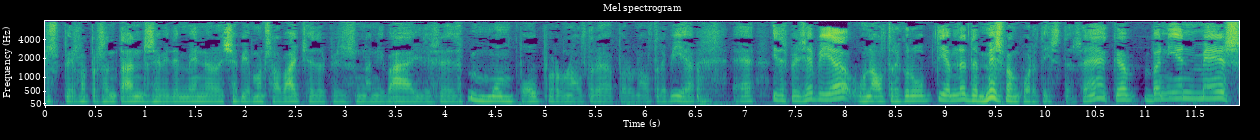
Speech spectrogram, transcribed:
els pers representants, evidentment, era Xavier Montsalvatge, després Nani Valls, eh, Montpou per una altra, per una altra via, eh? i després hi havia un altre grup, diguem-ne, de més vanguardistes, eh? que venien més,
